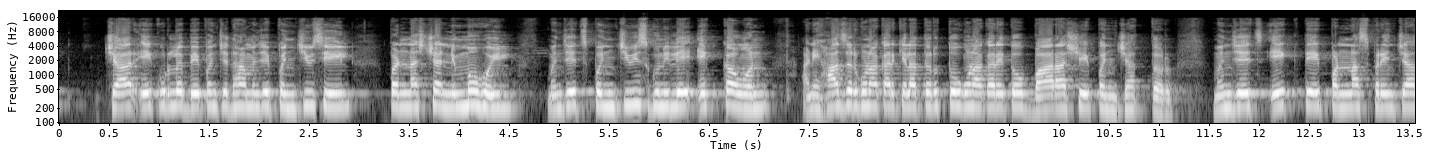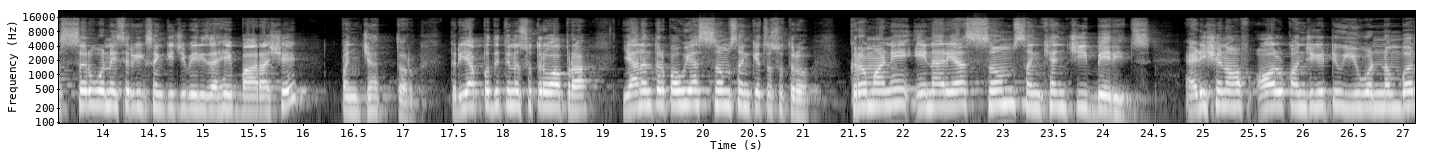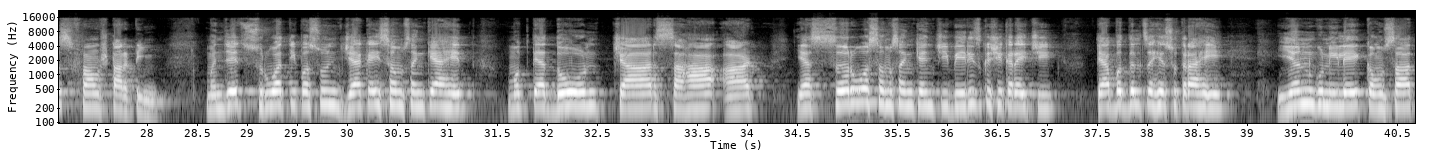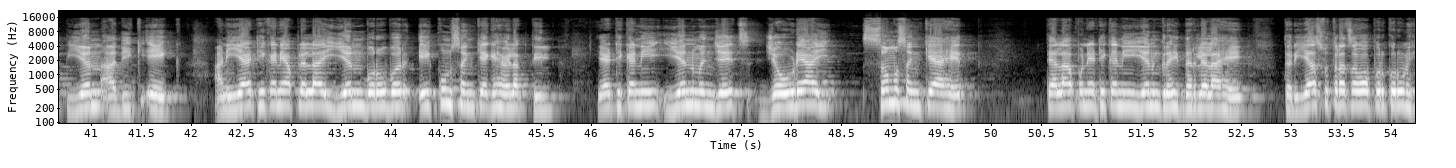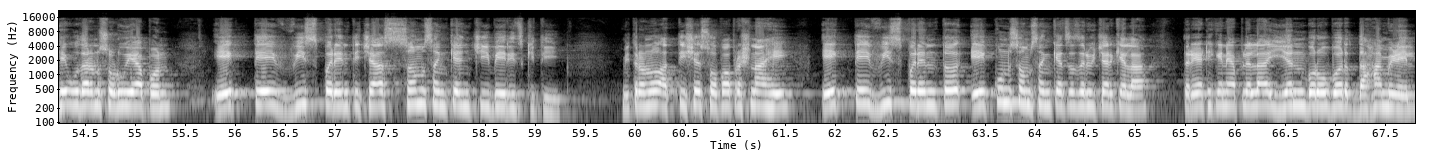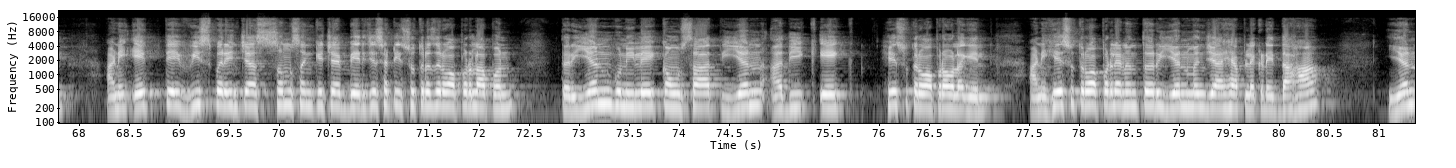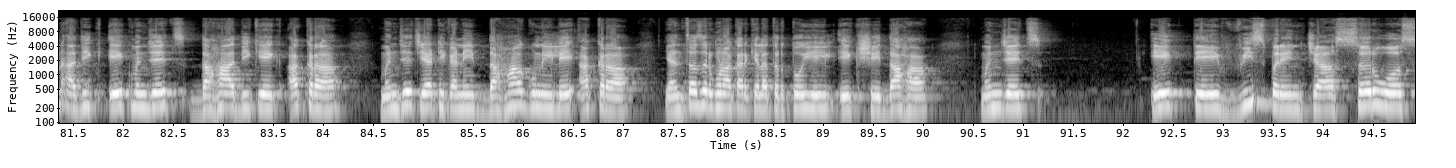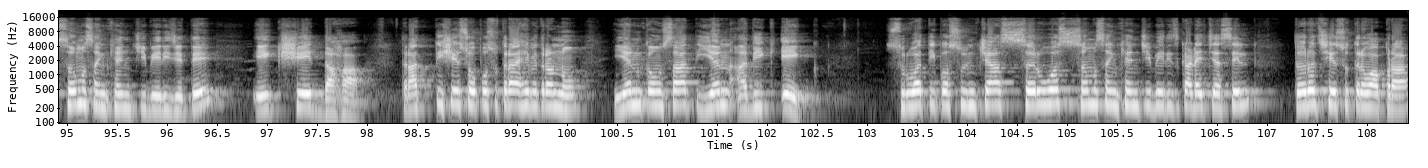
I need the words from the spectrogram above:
चार एक उरलं बे पंचे दहा म्हणजे पंचवीस येईल. पन्नासच्या निम्म होईल म्हणजेच पंचवीस गुणिले एक्कावन्न. आणि हा जर गुणाकार केला तर तो गुणाकार येतो बाराशे पंच्याहत्तर. म्हणजेच एक ते पन्नासपर्यंतच्या सर्व नैसर्गिक संख्येची बेरीज आहे बाराशे पंच्याहत्तर. तर या पद्धतीनं सूत्र वापरा. यानंतर पाहूया समसंख्येचं सूत्र. क्रमाने येणाऱ्या सम संख्यांची बेरीज addition of all consecutive even numbers from starting म्हणजेच सुरुवातीपासून ज्या काही समसंख्या आहेत मग त्या दोन चार सहा आठ या सर्व समसंख्यांची बेरीज कशी करायची? त्याबद्दलचं हे सूत्र आहे. यन गुणिले कंसात यन अधिक एक. आणि या ठिकाणी आपल्याला यन बरोबर एकूण संख्या घ्याव्या लागतील. या ठिकाणी यन म्हणजेच जेवढ्या समसंख्या आहेत त्याला आपण या ठिकाणी यन ग्रहित धरलेला आहे. तर या सूत्राचा वापर करून हे उदाहरण सोडवूया आपण. एक ते वीस पर्यंतच्या समसंख्यांची बेरीज किती? मित्रांनो अतिशय सोपा प्रश्न आहे. एक ते वीस पर्यंत एकूण समसंख्याचा जर विचार केला तर या ठिकाणी आपल्याला यन बरोबर दहा मिळेल. आणि एक ते वीस पर्यंतच्या समसंख्येच्या बेरजेसाठी सूत्र जर वापरलं आपण तर यन गुणिले कंसात यन अधिक एक हे सूत्र वापरावं लागेल. आणि हे सूत्र वापरल्यानंतर यन म्हणजे आहे आपल्याकडे दहा. यन अधिक एक म्हणजेच दहा अधिक एक अकरा. म्हणजेच या ठिकाणी दहा गुणिले अकरा. यांचा जर गुणाकार केला तर तो येईल एकशे दहा. म्हणजेच एक ते वीसपर्यंतच्या सर्व समसंख्यांची बेरीज येते एकशे दहा. तर अतिशय सोपं सूत्र आहे मित्रांनो. यन कंसात यन अधिक एक. सुरुवातीपासूनच्या सर्व समसंख्यांची बेरीज काढायची असेल तरच हे सूत्र वापरा.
